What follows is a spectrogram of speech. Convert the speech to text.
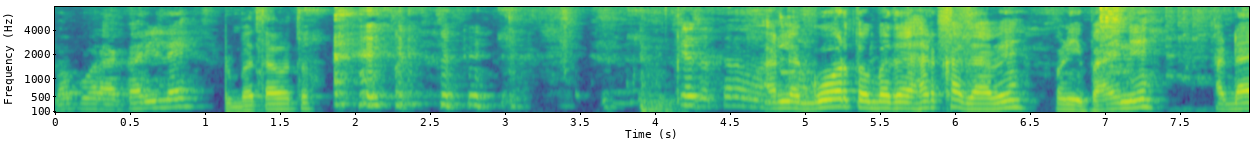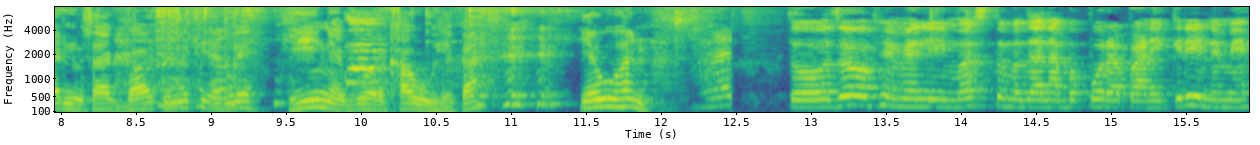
બપોરા કરી લે. બતાવો તો. એટલે ગોળ તો બધા હરખા જ આવે પણ એ ભાઈને આ ડાળનું શાક ભાવતું નથી એટલે ઘી ને ગોળ ખાવું છે કા? એવું હે ને? તો જો ફેમિલી મસ્ત મજાના બપોરા પાણી કરીને મેં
